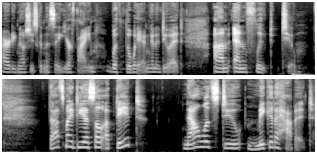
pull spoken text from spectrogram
already know she's going to say, You're fine with the way I'm going to do it. Um, and flute too. That's my DSL update. Now let's do Make It a Habit.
